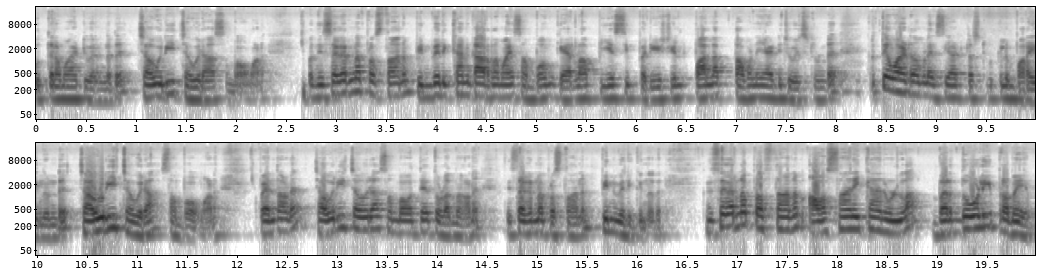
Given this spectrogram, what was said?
ഉത്തരമായിട്ട് വരേണ്ടത് ചൗരി ചൗരാ സംഭവമാണ്. അപ്പൊ നിസ്സഹകരണ പ്രസ്ഥാനം പിൻവലിക്കാൻ കാരണമായ സംഭവം കേരള പി എസ് സി പരീക്ഷയിൽ പല തവണയായിട്ട് ചോദിച്ചിട്ടുണ്ട്. കൃത്യമായിട്ട് നമ്മുടെ എസ് സി ആർ ടെക്സ്റ്റ് ബുക്കിലും പറയുന്നുണ്ട്. ചൗരി ചൗര സംഭവമാണ്. അപ്പോൾ എന്താണ്? ചൗരി ചൗര സംഭവത്തെ തുടർന്നാണ് നിസ്സഹകരണ പ്രസ്ഥാനം പിൻവലിക്കുന്നത്. നിസ്സഹകരണ പ്രസ്ഥാനം അവസാനിക്കാനുള്ള ബർദോളി പ്രമേയം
